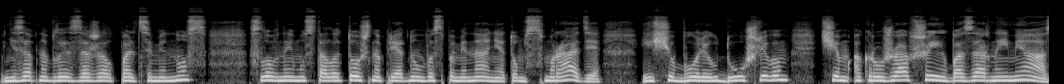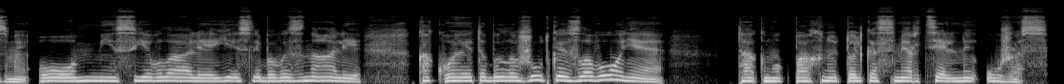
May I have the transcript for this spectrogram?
Внезапно Блэйз зажал пальцами нос, словно ему стало тошно при одном воспоминании о том смраде, еще более удушливом, чем окружавшие их базарные миазмы. «О, мисс Евлалия, если бы вы знали, какое это было жуткое зловоние!» Так мог пахнуть только смертельный ужас.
